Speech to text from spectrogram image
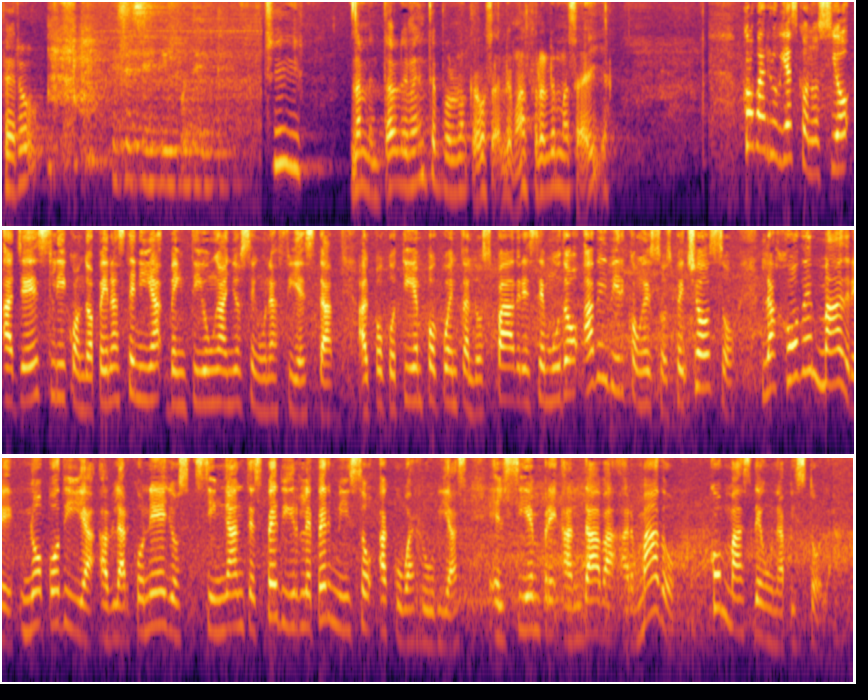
Pero... se siente impotente? Sí, lamentablemente por no causarle más problemas a ella. Covarrubias conoció a Jesly cuando apenas tenía 21 años en una fiesta. Al poco tiempo, cuentan los padres, se mudó a vivir con el sospechoso. La joven madre no podía hablar con ellos sin antes pedirle permiso a Covarrubias. Él siempre andaba armado con más de una pistola.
